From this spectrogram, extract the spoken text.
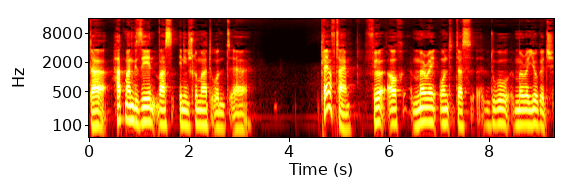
da hat man gesehen, was in ihn schlummert und äh, Playoff-Time für auch Murray und das Duo Murray-Jokic.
